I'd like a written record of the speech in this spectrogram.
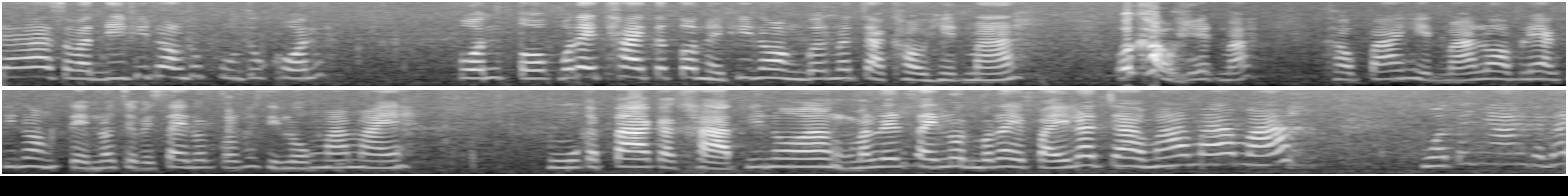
จ้า สวัสดีพี่น้องทุกผู้ทุกคน ฝนตกบ่ได้ทายแตะต้นให้พี่น้องเบิ่งเนอกจากเขาเห็ดมาว่าเขาเห็ดมาเขาป้าเห็ดมารอบแรกพี่น้องเต็มเราจะไปใส่รถก่อนเขาสิลงมาไหมหูกระตากระขาดพี่น้อง มันเล่นใส่รถบ่ได้ไปแล้วจ้ามามามาหัวตะยานก็ได้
